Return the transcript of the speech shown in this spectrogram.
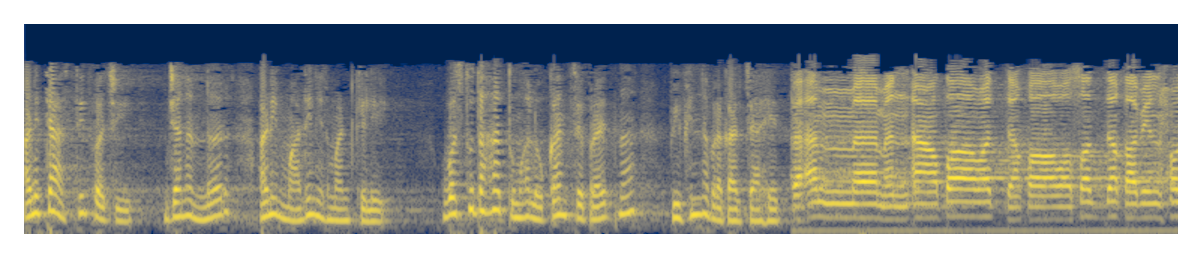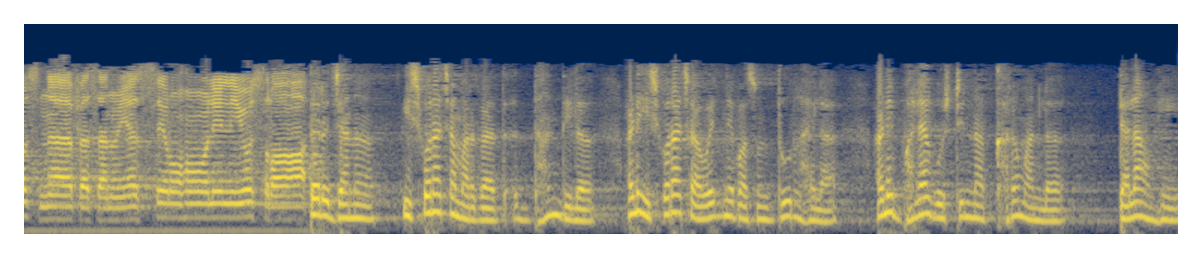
आणि त्या अस्तित्वाची ज्यानं नर आणि मादी निर्माण केली वस्तुत तुम्हा लोकांचे प्रयत्न विभिन्न प्रकारचे आहेत. तर ज्यानं ईश्वराच्या मार्गात धन दिलं आणि ईश्वराच्या अवैज्ञेपासून दूर राहिला आणि भल्या गोष्टींना खरं मानलं त्याला आम्ही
